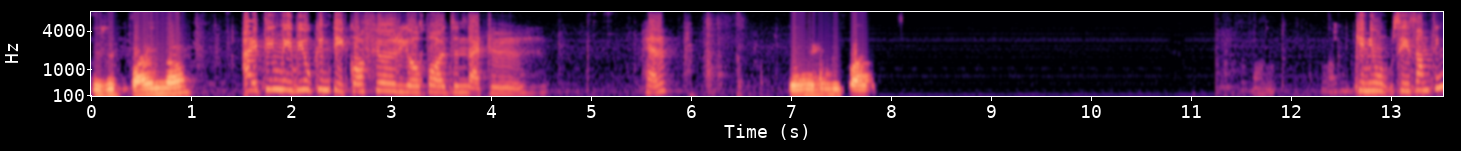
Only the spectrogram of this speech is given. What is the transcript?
is it fine now i think maybe you can take off your earpods and that will help can you hear me fine can you say something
